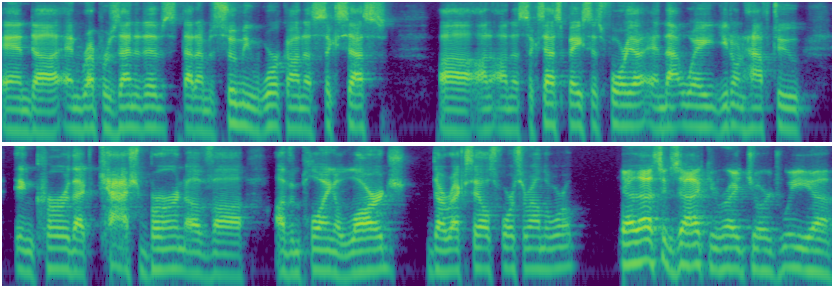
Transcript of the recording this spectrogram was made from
and uh, and representatives that I'm assuming work on a success uh, on on a success basis for you, and that way you don't have to incur that cash burn of uh, of employing a large direct sales force around the world. Yeah, that's exactly right, George. We uh,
